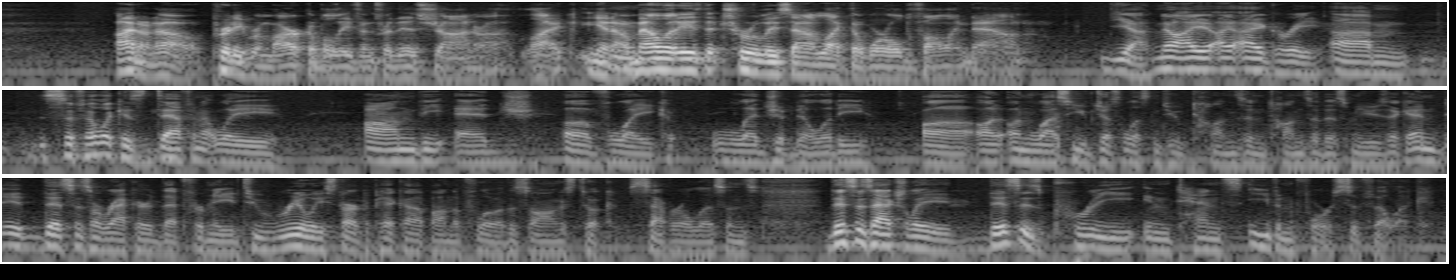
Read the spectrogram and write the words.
I don't know, pretty remarkable even for this genre. Like, you know, melodies that truly sound like the world falling down. Yeah, no, I I, I agree. Um, Syphilic is definitely on the edge of like legibility, uh, unless you've just listened to tons and tons of this music. And it, this is a record that for me to really start to pick up on the flow of the songs took several listens. This is actually this is pretty intense even for Syphilic.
